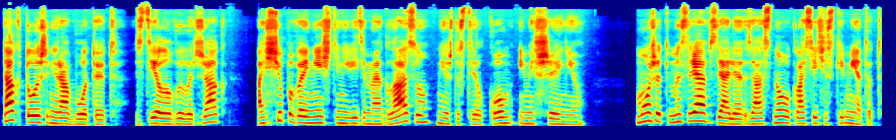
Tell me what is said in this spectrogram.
Так тоже не работает, сделал вывод Жак, ощупывая нечто невидимое глазу между стрелком и мишенью. Может, мы зря взяли за основу классический метод.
